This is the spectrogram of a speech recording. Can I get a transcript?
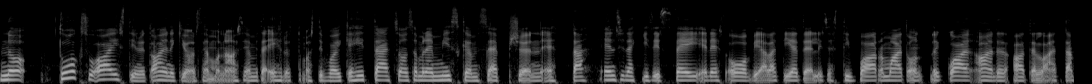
No tuoksuaisti nyt ainakin on semmoinen asia, mitä ehdottomasti voi kehittää. Että se on semmoinen misconception, että ensinnäkin siis se ei edes ole vielä tieteellisesti varmaa. Että on, kun ajatellaan, että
